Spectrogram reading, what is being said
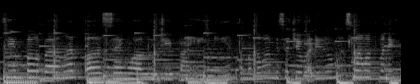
Simple banget oseng walu Jepang ini. Teman-teman bisa coba di rumah. Selamat menikmati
